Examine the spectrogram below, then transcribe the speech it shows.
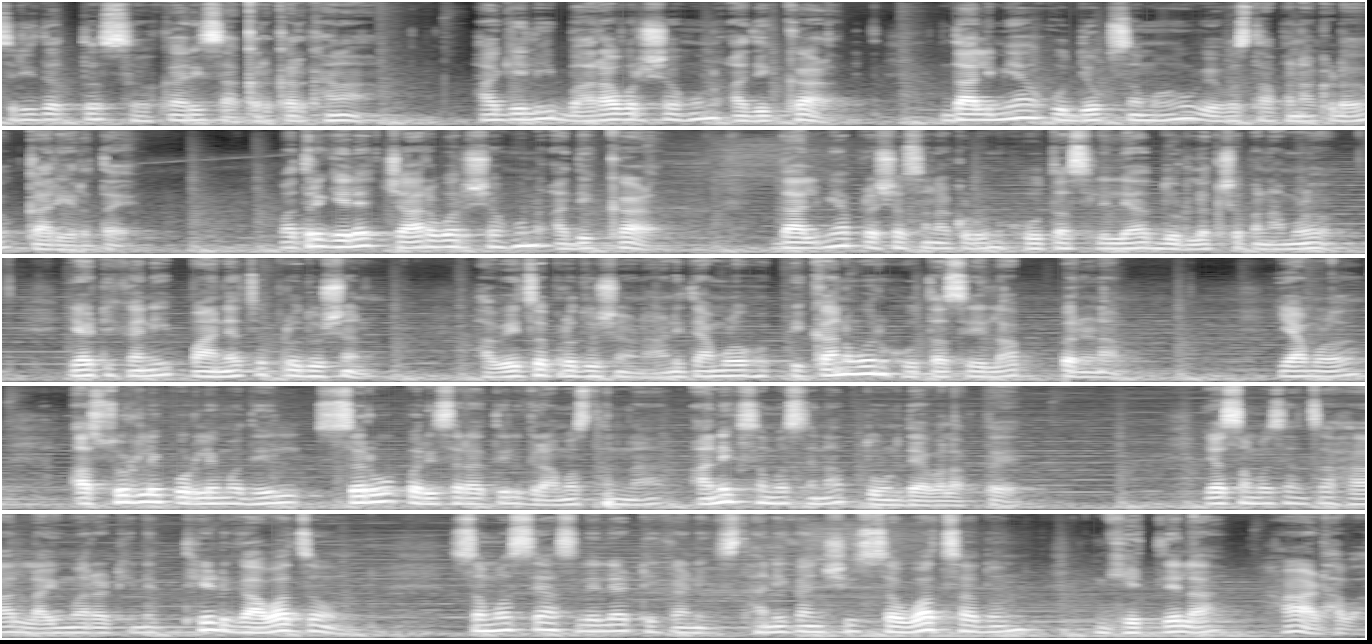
श्री दत्त सहकारी साखर कारखाना. हा गेली बारा वर्षाहून अधिक काळ दालमिया उद्योग समूह व्यवस्थापनाकडं कार्यरत आहे. मात्र गेल्या चार वर्षाहून अधिक काळ दालमिया प्रशासनाकडून होत असलेल्या दुर्लक्षपणामुळं या ठिकाणी पाण्याचं प्रदूषण हवेचं प्रदूषण आणि त्यामुळं हो- पिकांवर होत असलेला परिणाम. यामुळं आसुर्ले पोर्लेमधील सर्व परिसरातील ग्रामस्थांना अनेक समस्यांना तोंड द्यावं लागतं आहे या समस्यांचा हा लाईव्ह मराठीने थेट गावात जाऊन समस्या असलेल्या ठिकाणी स्थानिकांशी संवाद साधून घेतलेला हा आढावा.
